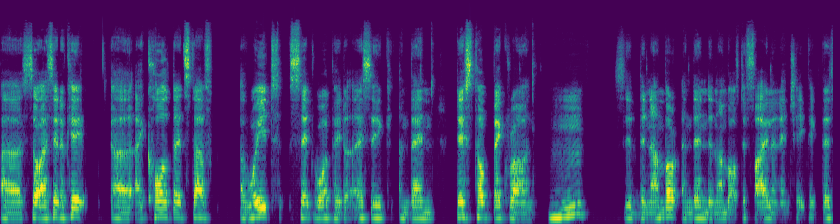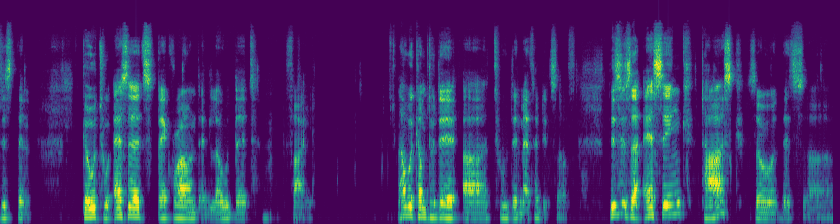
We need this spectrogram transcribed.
Uh, so I said, okay, uh, I called that stuff, await, set wallpaper async, and then desktop background, hmm, the number, and then the number of the file, and then JPEG. This is the go to assets, background, and load that file. Now we come to the uh, to the method itself. This is an async task, so that's uh,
